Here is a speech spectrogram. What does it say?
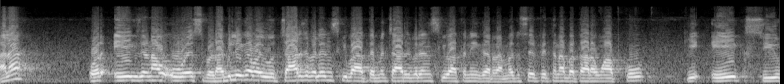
है ना? और एक जना ओ एस बढ़ा भी लेगा भाई, वो चार्ज बैलेंस की बात है, मैं चार्ज बैलेंस की बात नहीं कर रहा, मैं तो सिर्फ़ इतना बता रहा हूँ आपको कि एक सीयू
